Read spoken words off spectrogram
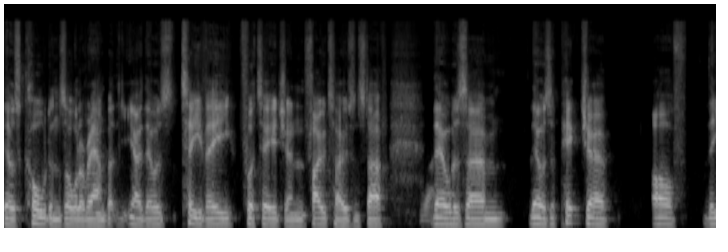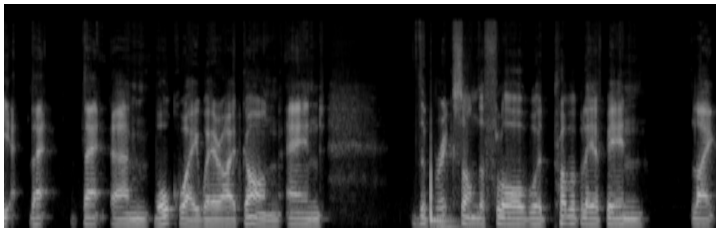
there was cordons all around but you know there was tv footage and photos and stuff wow. there was um, there was a picture of the that that um, walkway where I'd gone, and the bricks on the floor would probably have been like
